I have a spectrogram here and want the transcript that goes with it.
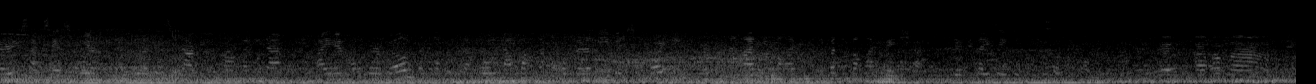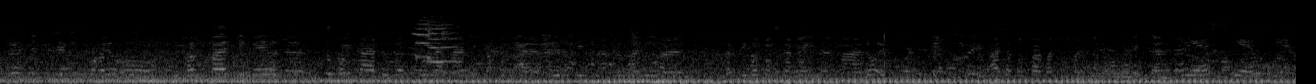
very successful. Tulad ng sinabi ko nga kanina, I am overwhelmed at napak na po napak na cooperative and supportive ng ating mga iba't ibang ahensya, deputized agencies of the government. Yes, yes, yes.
